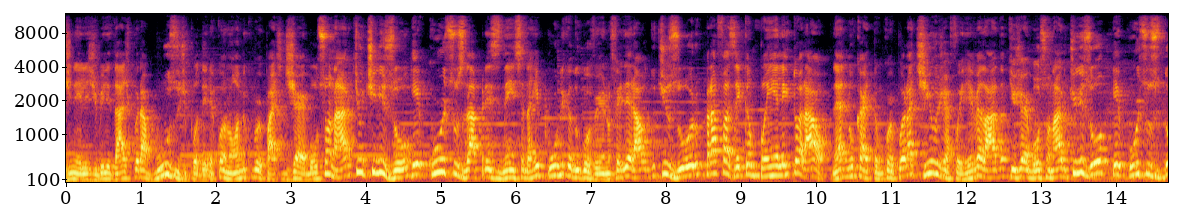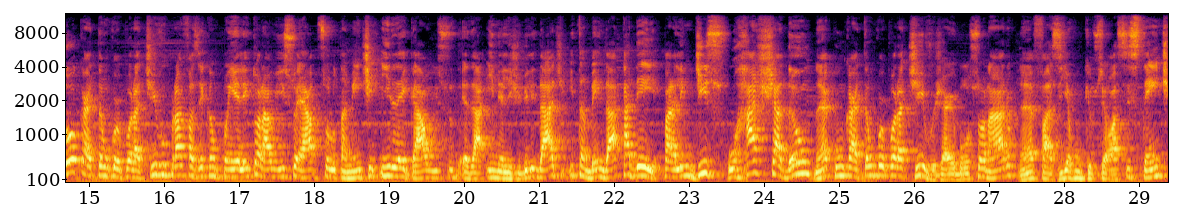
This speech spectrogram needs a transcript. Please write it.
de inelegibilidade por abuso de poder econômico por parte de Jair Bolsonaro, que utilizou recursos da presidência da república, do governo federal, do tesouro para fazer campanha eleitoral, né? No cartão corporativo já foi revelado que Jair Bolsonaro utilizou recursos do cartão corporativo para fazer campanha eleitoral e isso é absolutamente ilegal, isso é da ineligibilidade e também da cadeia. Para além disso, o rachadão né, com o cartão corporativo, Jair Bolsonaro né, fazia com que o seu assistente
